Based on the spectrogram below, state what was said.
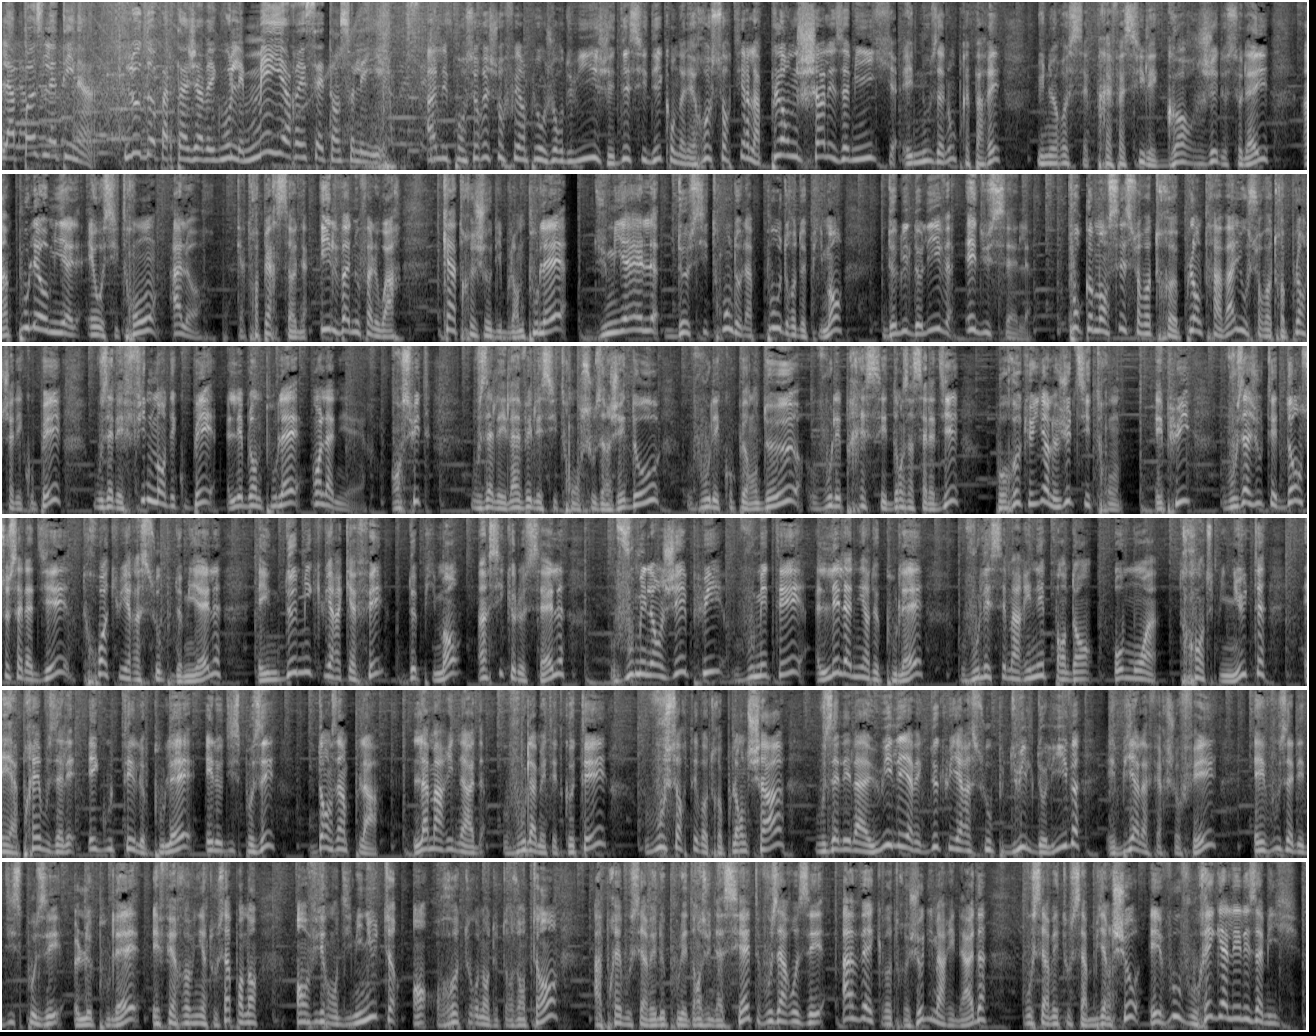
la pause latina. Ludo partage avec vous les meilleures recettes ensoleillées. Allez, pour se réchauffer un peu aujourd'hui, j'ai décidé qu'on allait ressortir la plancha, les amis. Et nous allons préparer une recette très facile et gorgée de soleil. Un poulet au miel et au citron. Alors, pour 4 personnes, il va nous falloir 4 jolis blancs de poulet, du miel, 2 citrons, de la poudre de piment, de l'huile d'olive et du sel. Pour commencer sur votre plan de travail ou sur votre planche à découper, vous allez finement découper les blancs de poulet en lanières. Ensuite, vous allez laver les citrons sous un jet d'eau, vous les coupez en deux, vous les pressez dans un saladier pour recueillir le jus de citron. Et puis, vous ajoutez dans ce saladier 3 cuillères à soupe de miel et une demi-cuillère à café de piment ainsi que le sel. Vous mélangez puis vous mettez les lanières de poulet, vous laissez mariner pendant au moins 30 minutes et après vous allez égoutter le poulet et le disposer dans un plat. La marinade, vous la mettez de côté, vous sortez votre plancha, vous allez la huiler avec deux cuillères à soupe d'huile d'olive et bien la faire chauffer et vous allez disposer le poulet et faire revenir tout ça pendant environ 10 minutes en retournant de temps en temps. Après, vous servez le poulet dans une assiette, vous arrosez avec votre jolie marinade, vous servez tout ça bien chaud et vous vous régalez les amis.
